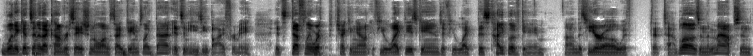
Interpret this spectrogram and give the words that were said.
when it gets into that conversation alongside games like that, it's an easy buy for me. It's definitely worth checking out if you like these games, if you like this type of game, um, this Euro with the tableaus and the maps and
